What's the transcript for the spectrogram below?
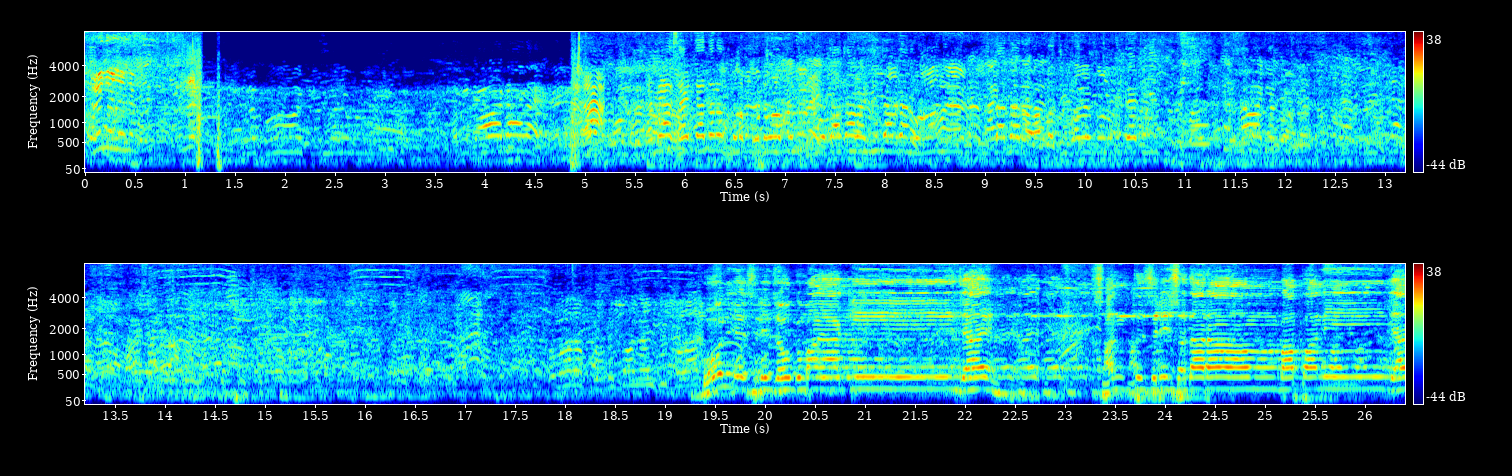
તમે બોલીએ શ્રી જોગમાયા કી જય. સંત શ્રી સદારામ બાપાની જય.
